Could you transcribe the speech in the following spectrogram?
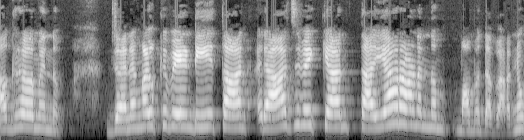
ആഗ്രഹമെന്നും ജനങ്ങൾക്ക് വേണ്ടി താൻ രാജിവെക്കാൻ തയ്യാറാണെന്നും മമത പറഞ്ഞു.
